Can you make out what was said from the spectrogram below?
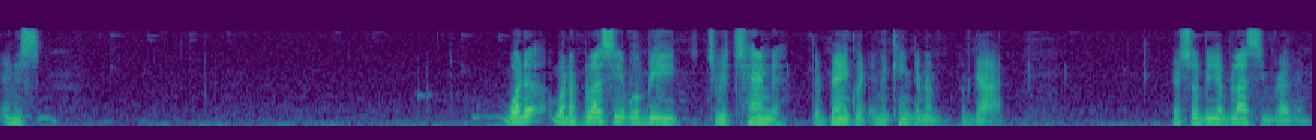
and it's, what a what a blessing it will be to attend the banquet in the kingdom of, of God. It shall be a blessing, brethren.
